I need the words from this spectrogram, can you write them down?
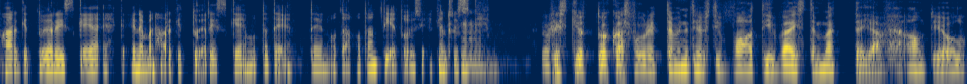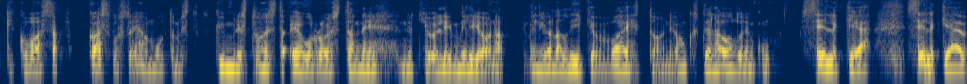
harkittuja riskejä, ehkä enemmän harkittuja riskejä, mutta teen, teen otan, otan tietoisiakin riskejä. Mm. No riskiottua kasvuyrittäminen tietysti vaatii väistämättä ja Aunti on ollutkin kovassa kasvusta ihan muutamista kymmenistä tuhansista euroista, niin nyt jo yli miljoona, miljoona liikevaihtoa. Niin onko teillä ollut jonkun selkeä, selkeä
